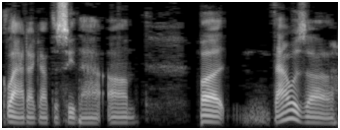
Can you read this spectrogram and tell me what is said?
glad I got to see that. Um, but that was uh,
